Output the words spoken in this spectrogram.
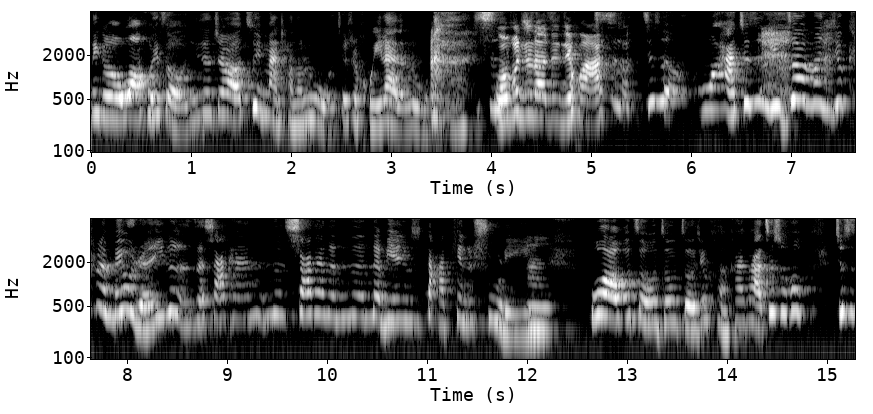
那个往回走，你就知道最漫长的路就是回来的路，是我不知道这句话。是就是哇，就是你知道吗？你就看没有人，一个人在沙滩，那沙滩的那那边就是大片的树林，嗯哇，我走走走就很害怕。这时候就是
